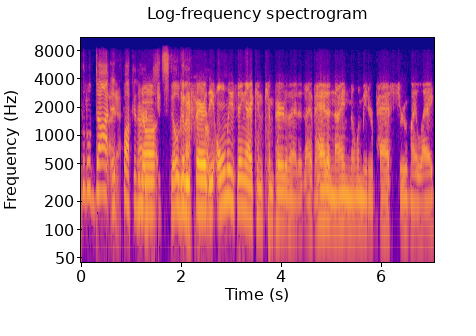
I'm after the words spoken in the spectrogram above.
little dot. It Yeah. fucking You hurts. know, it's still gonna. gonna be fair, hurt. the only thing I can compare to that is I've had a nine millimeter pass through my leg.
